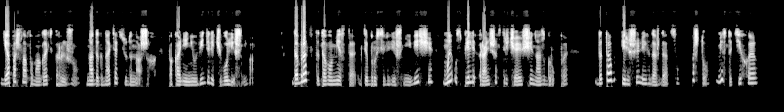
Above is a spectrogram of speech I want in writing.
я пошла помогать Рыжу. Надо гнать отсюда наших, пока они не увидели чего лишнего. Добраться до того места, где бросили лишние вещи, мы успели раньше встречающие нас группы. Да там и решили их дождаться. А что, место тихое,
